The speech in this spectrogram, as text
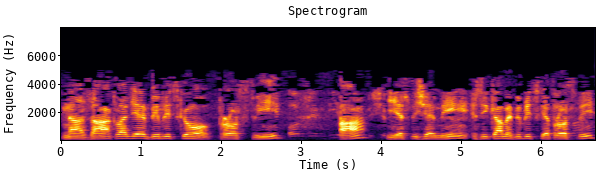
na základě biblického proství a jestliže my říkáme biblické proství,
